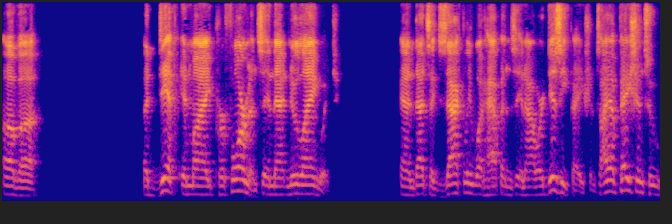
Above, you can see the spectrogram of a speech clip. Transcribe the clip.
of a a dip in my performance in that new language. And that's exactly what happens in our dizzy patients. I have patients who,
